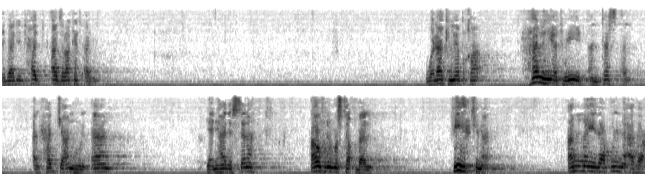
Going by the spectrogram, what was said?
عباده الحج أدركت أبي. ولكن يبقى هل هي تريد أن تسأل الحج عنه الآن؟ يعني هذه السنة أو في المستقبل؟ فيه احتمال. أما إذا قلنا أفع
